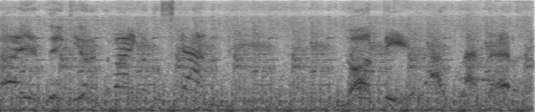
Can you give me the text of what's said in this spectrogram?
I think you're trying to scam me. No deal, Outlander.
